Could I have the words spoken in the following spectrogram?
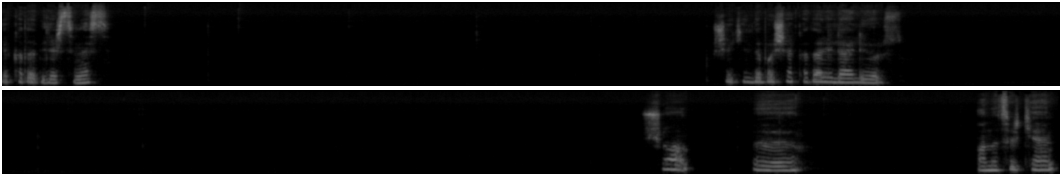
yakabilirsiniz. Bu şekilde başa kadar ilerliyoruz. Şu an e, anlatırken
